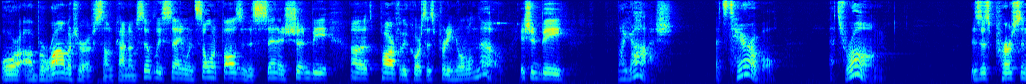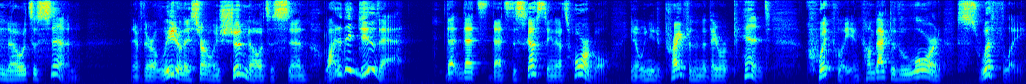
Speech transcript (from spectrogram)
or a barometer of some kind. I'm simply saying when someone falls into sin, it shouldn't be, oh, that's par for the course, that's pretty normal. No. It should be, my gosh, that's terrible. That's wrong. Does this person know it's a sin? And if they're a leader, they certainly should know it's a sin. Why did they do that? That that's that's disgusting. That's horrible. You know, we need to pray for them that they repent quickly and come back to the Lord swiftly.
